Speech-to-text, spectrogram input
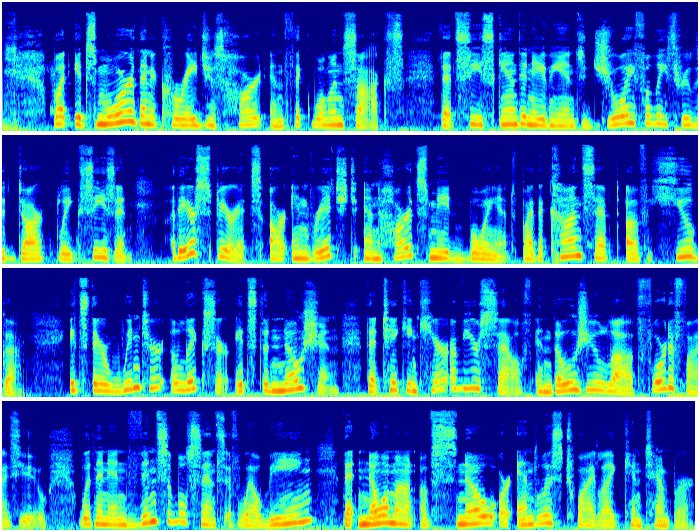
But it's more than a courageous heart and thick woolen socks that see Scandinavians joyfully through the dark, bleak season. Their spirits are enriched and hearts made buoyant by the concept of Huga. It's their winter elixir. It's the notion that taking care of yourself and those you love fortifies you with an invincible sense of well-being that no amount of snow or endless twilight can temper.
